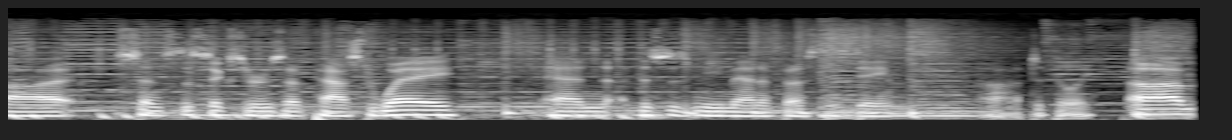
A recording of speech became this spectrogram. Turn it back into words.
uh, since the Sixers have passed away, and this is me manifesting Dame uh, to Philly. Um,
